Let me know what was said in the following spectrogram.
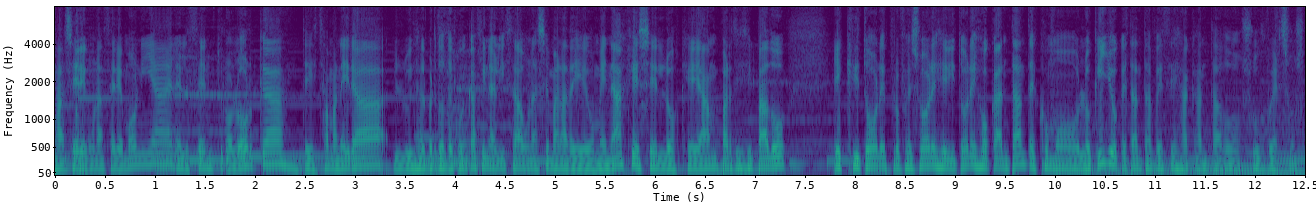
Va a ser en una ceremonia en el centro Lorca. De esta manera, Luis Alberto de Cuenca finaliza una semana de homenajes en los que han participado escritores, profesores, editores o cantantes como Loquillo, que tantas veces ha cantado sus versos.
